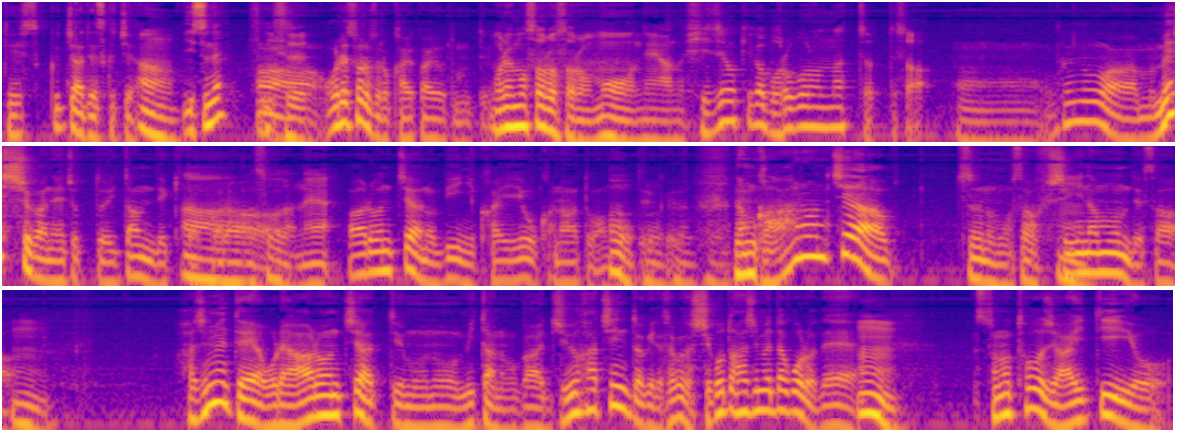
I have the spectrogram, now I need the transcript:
デスクチェア、デスクチェア。うん。椅子ね？椅子。俺そろそろ買い替えようと思ってる。俺もそろそろもうね、あの、肘置きがボロボロになっちゃってさ。うん。俺のは、メッシュがね、ちょっと傷んできたから。そうだね。アーロンチェアの B に変えようかなとは思ってるけど。なんかアーロンチェアつうのもさ、不思議なもんでさ、うん、初めて俺アーロンチェアっていうものを見たのが18の時で、それこそ仕事始めた頃で、うん、その当時 IT を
